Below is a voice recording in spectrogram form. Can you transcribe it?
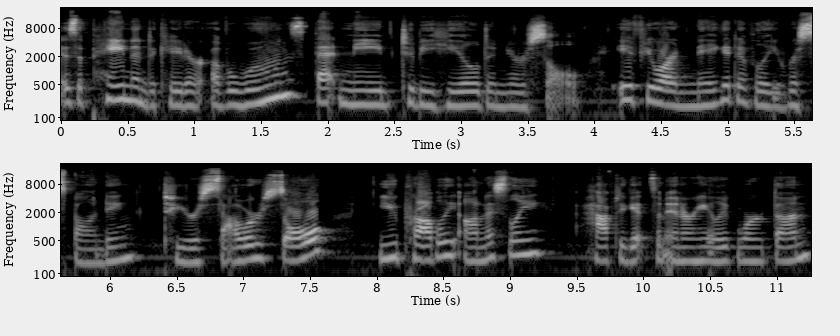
is a pain indicator of wounds that need to be healed in your soul. If you are negatively responding to your sour soul, you probably honestly have to get some inner healing work done.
